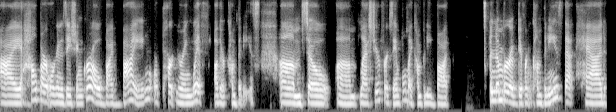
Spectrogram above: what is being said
I help our organization grow by buying or partnering with other companies. Um, so um, last year, for example, my company bought a number of different companies that had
